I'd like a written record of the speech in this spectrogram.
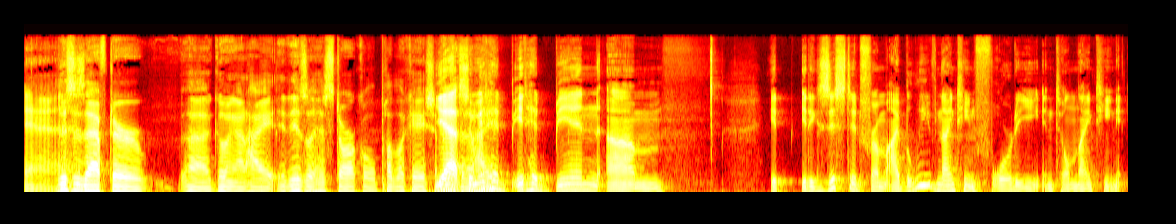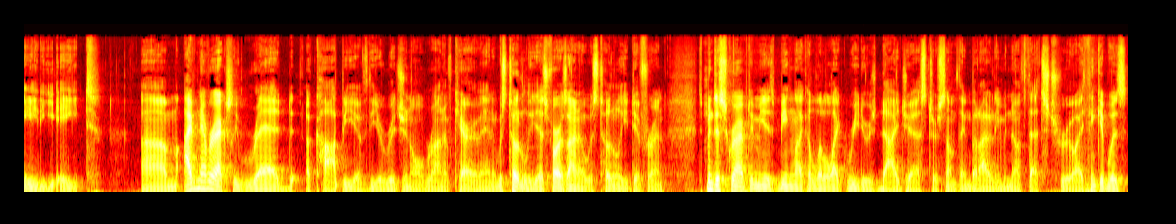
and This is after uh, going on high. It is a historical publication. yeah, so it had it had been um, it it existed from I believe 1940 until 1988. Um, I've never actually read a copy of the original run of Caravan. It was totally, as far as I know, it was totally different. It's been described to me as being like a little like Reader's Digest or something, but I don't even know if that's true. I think it was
